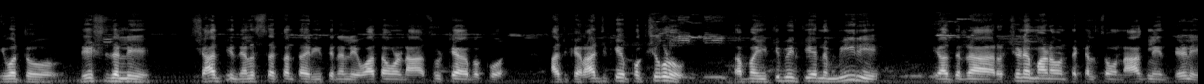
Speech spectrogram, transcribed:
ಇವತ್ತು ದೇಶದಲ್ಲಿ ಶಾಂತಿ ನೆಲೆಸ್ತಕ್ಕಂಥ ರೀತಿಯಲ್ಲಿ ವಾತಾವರಣ ಸೃಷ್ಟಿಯಾಗಬೇಕು. ಅದಕ್ಕೆ ರಾಜಕೀಯ ಪಕ್ಷಗಳು ತಮ್ಮ ಇತಿಮಿತಿಯನ್ನು ಮೀರಿ ಅದನ್ನು ರಕ್ಷಣೆ ಮಾಡುವಂಥ ಕೆಲಸವನ್ನು ಆಗಲಿ ಅಂತೇಳಿ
